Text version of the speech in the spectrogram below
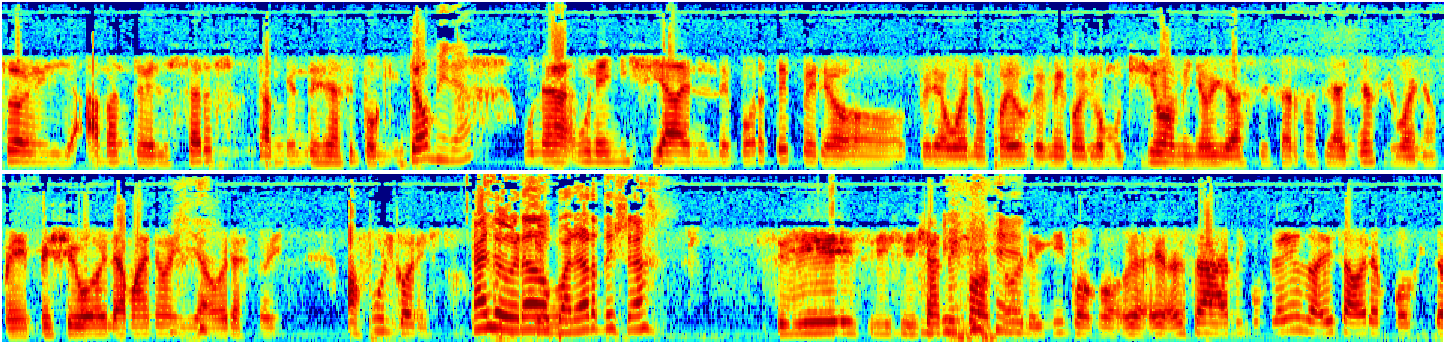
soy amante del surf también desde hace poquito. Mira. Una, una iniciada en el deporte, pero pero bueno, fue algo que me colgó muchísimo. Mi novio hace surf hace años y bueno, me, me llevó de la mano y ahora estoy a full con eso. ¿Has logrado pararte ya? Sí, sí, sí, ya Bien. tengo todo el equipo. co- eh, O sea, mi cumpleaños es ahora en poquito,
